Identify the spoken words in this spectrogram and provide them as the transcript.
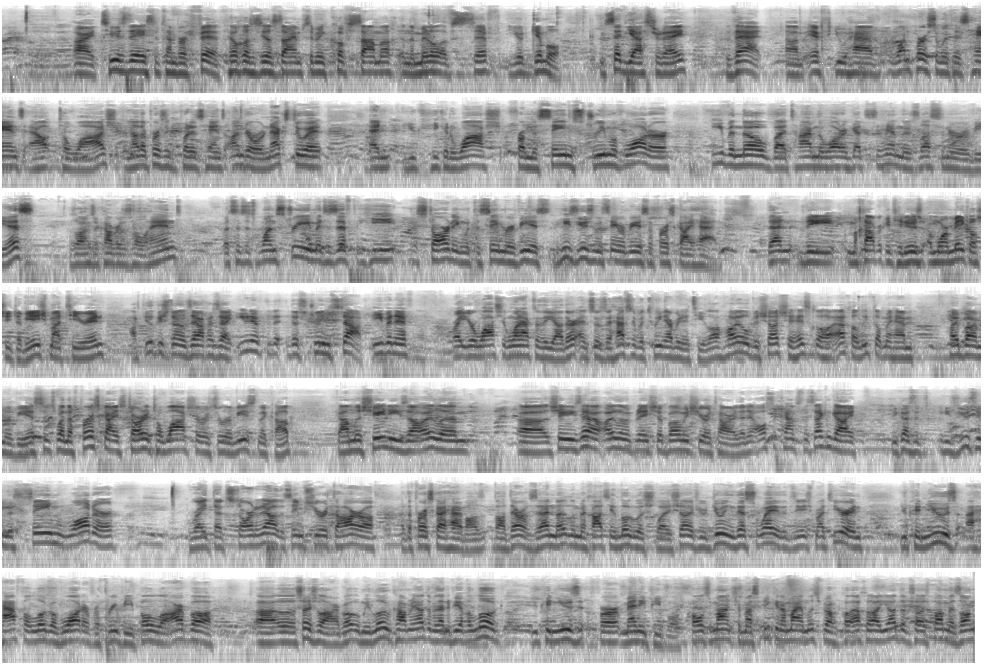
All right, Tuesday, September 5th. Hilchas Sil Saim Simin Kuf Samach in the middle of Sif Yud Gimel. We said yesterday that um, if you have one person with his hands out to wash, another person can put his hands under or next to it, and you, he can wash from the same stream of water, even though by the time the water gets to him, there's less than a revius, as long as it covers his whole hand. But since it's one stream, it's as if he starting with the same revius. He's using the same revius the first guy had. Then the Machaber continues, a more makel sheet of Yesh Matirin, even if the, the stream stopped, even if right you're washing one after the other, and so there's a hefsek between every natila. Since when the first guy started to wash, there was a revius in the cup. Uh, then it also counts the second guy because he's using the same water right, that started out the same shir tahara that the first guy had. If you're doing this way, the Zish Matirin, you can use a half a lug of water for three people. Uh, and then if you have a lug, you can use it for many people. As long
